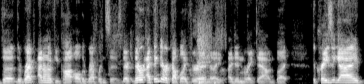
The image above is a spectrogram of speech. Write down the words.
the the ref. I don't know if you caught all the references. There, there. I think there were a couple I threw in that I I didn't write down, but the crazy guy,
